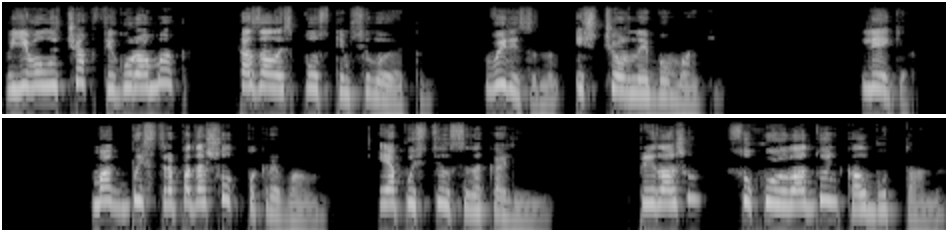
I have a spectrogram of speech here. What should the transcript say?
В его лучах фигура мага казалась плоским силуэтом, вырезанным из черной бумаги. Легер. Маг быстро подошел к покрывалу и опустился на колени. Приложил сухую ладонь к колбу Тана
